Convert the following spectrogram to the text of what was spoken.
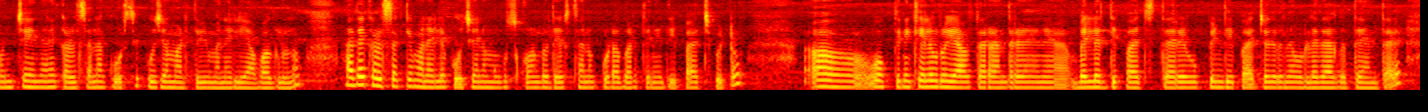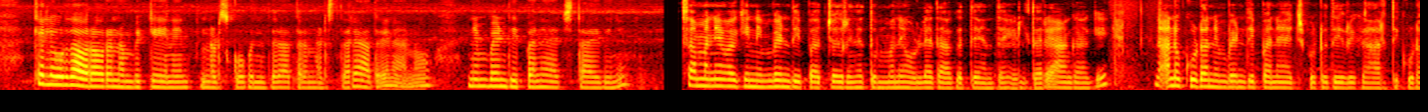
ಮುಂಚೆಯಿಂದನೇ ಕಳಸನ ಕೂರಿಸಿ ಪೂಜೆ ಮಾಡ್ತೀವಿ ಮನೇಲಿ ಯಾವಾಗ್ಲೂ ಅದೇ ಕಳಸಕ್ಕೆ ಮನೇಲಿ ಪೂಜೆನ ಮುಗಿಸ್ಕೊಂಡು ದೇವಸ್ಥಾನಕ್ಕೆ ಕೂಡ ಬರ್ತೀನಿ, ದೀಪ ಹಚ್ಬಿಟ್ಟು ಹೋಗ್ತೀನಿ. ಕೆಲವರು ಯಾವ ಥರ ಅಂದರೆ, ಬೆಲ್ಲದ ದೀಪ ಹಚ್ತಾರೆ, ಉಪ್ಪಿನ ದೀಪ ಹಚ್ಚೋದ್ರಿಂದ ಒಳ್ಳೆಯದಾಗುತ್ತೆ ಅಂತಾರೆ. ಕೆಲವ್ರದ್ದು ಅವರವರ ನಂಬಿಕೆ ಏನೇನು ನಡೆಸ್ಕೊ ಬಂದಿದ್ದಾರೆ ಆ ಥರ ನಡೆಸ್ತಾರೆ. ಆದರೆ ನಾನು ನಿಂಬೆಹಣ್ಣು ದೀಪನೇ ಹಚ್ತಾ ಇದ್ದೀನಿ. ಸಾಮಾನ್ಯವಾಗಿ ನಿಂಬೆಹಣ್ಣು ದೀಪ ಹಚ್ಚೋದ್ರಿಂದ ತುಂಬಾ ಒಳ್ಳೆಯದಾಗುತ್ತೆ ಅಂತ ಹೇಳ್ತಾರೆ. ಹಾಗಾಗಿ ನಾನು ಕೂಡ ನಿಂಬೆಹಣ್ಣು ದೀಪನೇ ಹಚ್ಬಿಟ್ಟು ದೇವರಿಗೆ ಆರತಿ ಕೂಡ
